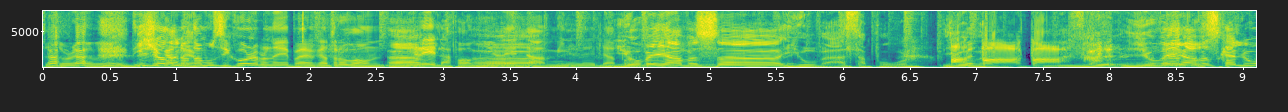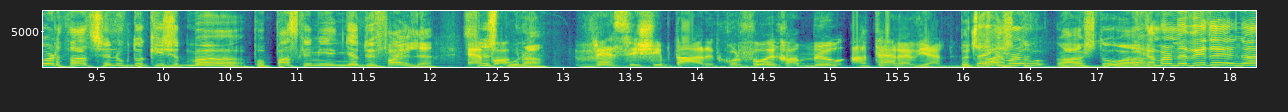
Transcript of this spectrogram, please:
Se Doremi, di që ka nota muzikore prandaj po e ngatërron. Ah, Mirela, po, Mirela, ah, Mirela. Po. Juve javës eh, Juve sa po. Juve. Ata, ata. Juve javës së kaluar thatë se nuk do kishit më, po paskemi nja dy fajle. Si është po. puna? Vesi i shqiptarit kur thue u mbyll atëre vjen. Po çaj kamë? Ashtu, a? I kam marrë me vete nga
